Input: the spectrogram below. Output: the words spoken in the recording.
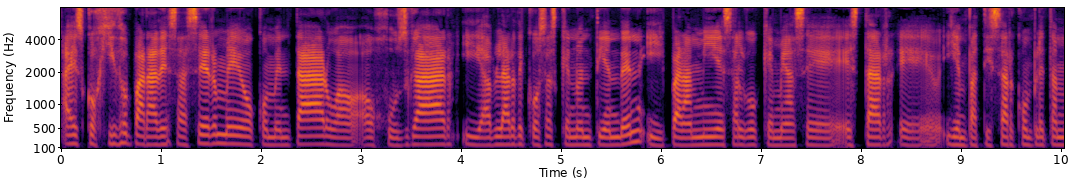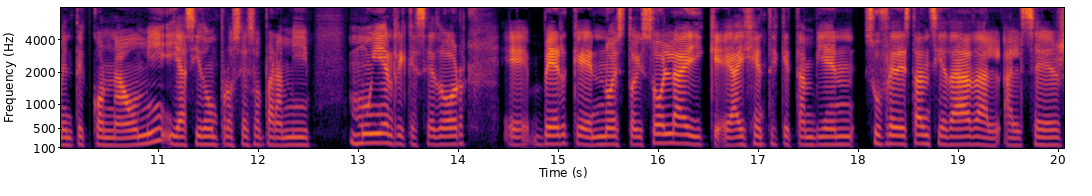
ha escogido para deshacerme o comentar o, o juzgar y hablar de cosas que no entienden y para mí es algo que me hace estar eh, y empatizar completamente con Naomi y ha sido un proceso para mí muy enriquecedor eh, ver que no estoy sola y que hay gente que también sufre de esta ansiedad al, ser,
